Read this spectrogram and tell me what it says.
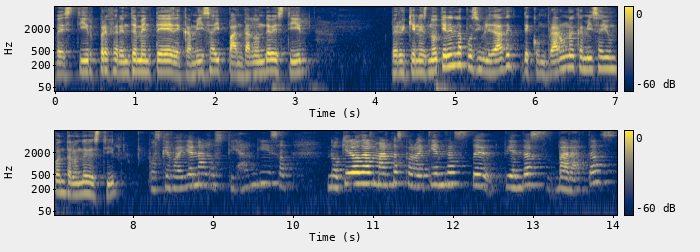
vestir preferentemente de camisa y pantalón de vestir pero ¿y quienes no tienen la posibilidad de, comprar una camisa y un pantalón de vestir? Pues que vayan a los tianguis. No quiero dar marcas, pero hay tiendas de tiendas baratas.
